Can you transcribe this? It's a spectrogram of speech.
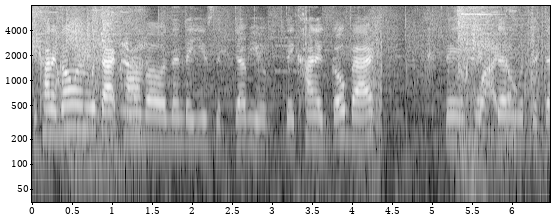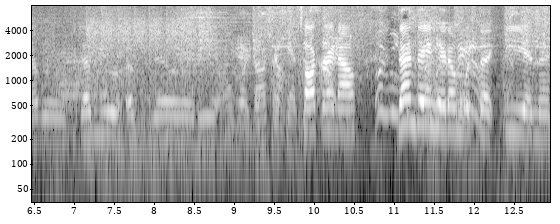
They kind of go in with that combo, and then they use the W. They kind of go back they hit them with the W, w ability. Oh my gosh, I can't talk right now. Then they hit him with the E, and then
